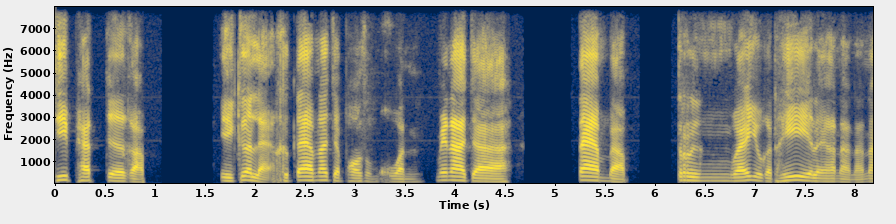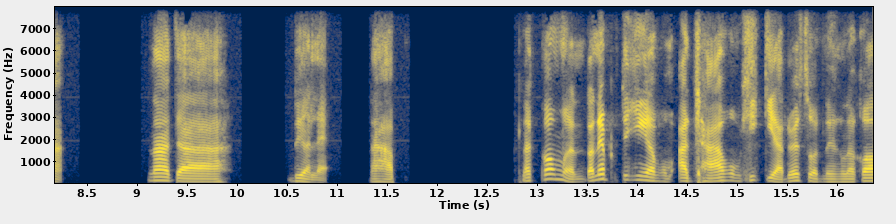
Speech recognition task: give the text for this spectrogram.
ที่ Pats เจอกับ Eagles แหละ คือแต้มน่าจะพอสมควร ไม่น่าจะแต้มแบบตรึงไว้อยู่กับที่อะไรขนาดนั้นอะ่ะ น่าจะเดือดแหละนะครับ แล้วก็เหมือนตอนนี้จริงๆอะผมอัดช้าผมขี้เกียจด้วยส่วนหนึ่งแล้วก็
